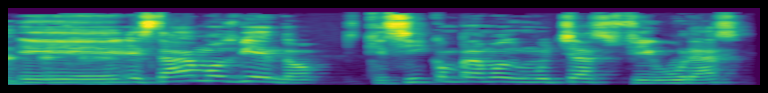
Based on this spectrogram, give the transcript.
estábamos viendo que sí compramos muchas figuras.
